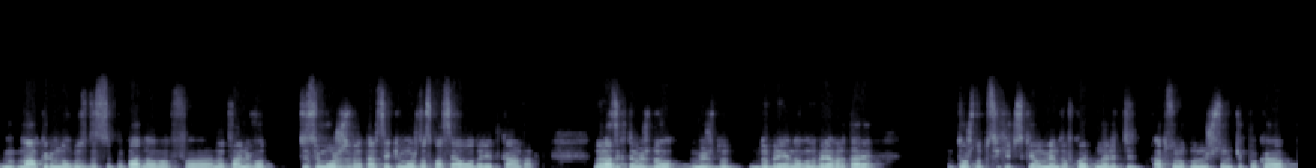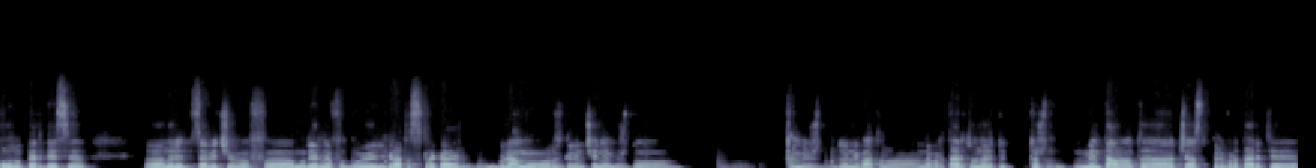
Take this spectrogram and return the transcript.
малко или много, за да си попаднал в, а, на това ниво, ти си можеш вратар, всеки може да спасява удари и така нататък. Но разликата между, между добрия и много добрия вратар е точно психическия момент, в който нали, ти абсолютно нищо не ти пука, пълно перде си. А, нали, сега вече в модерния футбол и играта с крака е голямо разграничение между, между нивата на, на вратарите. Нали, точно менталната част при вратарите е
